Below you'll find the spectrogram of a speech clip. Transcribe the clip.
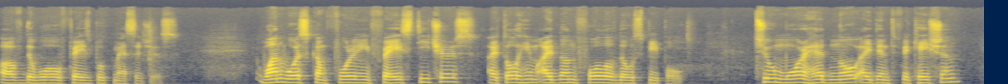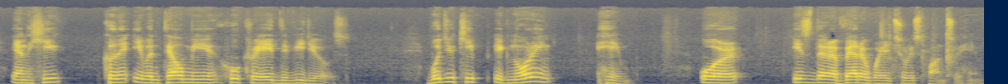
off the wall Facebook messages. One was comforting faith teachers. I told him I don't follow those people. Two more had no identification, and he couldn't even tell me who created the videos. Would you keep ignoring him, or is there a better way to respond to him?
